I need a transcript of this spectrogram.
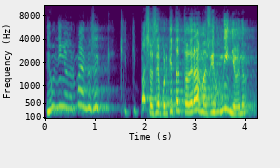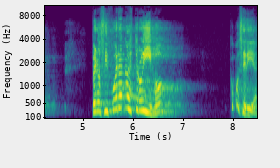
Es un niño normal, no sé qué, pasa, o sea, ¿por qué tanto drama si es un niño, no? Pero si fuera nuestro hijo, ¿cómo sería?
